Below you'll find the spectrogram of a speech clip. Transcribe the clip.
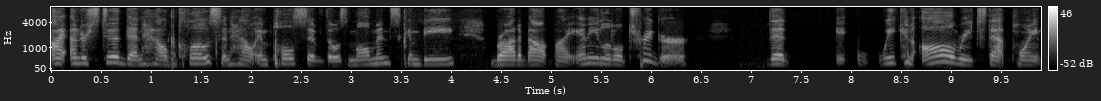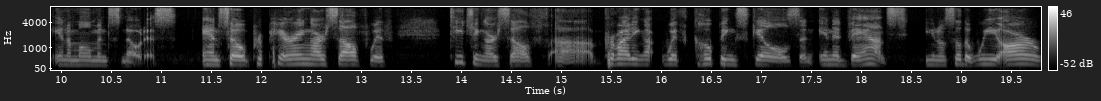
I understood then how close and how impulsive those moments can be brought about by any little trigger that we can all reach that point in a moment's notice. And so preparing ourselves with teaching ourselves, uh, providing uh, with coping skills and in advance, you know, so that we are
